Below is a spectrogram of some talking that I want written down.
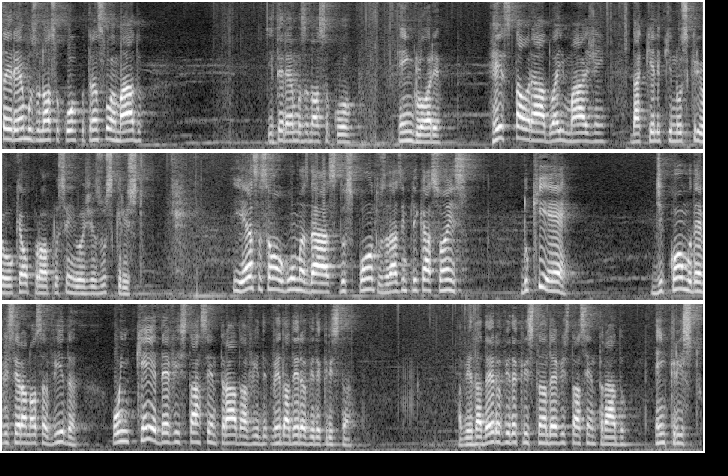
teremos o nosso corpo transformado e teremos o nosso corpo em glória, restaurado à imagem daquele que nos criou, que é o próprio Senhor Jesus Cristo. E essas são algumas das, dos pontos, das implicações do que é, de como deve ser a nossa vida, ou em que deve estar centrada a vida, verdadeira vida cristã. A verdadeira vida cristã deve estar centrado em Cristo.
